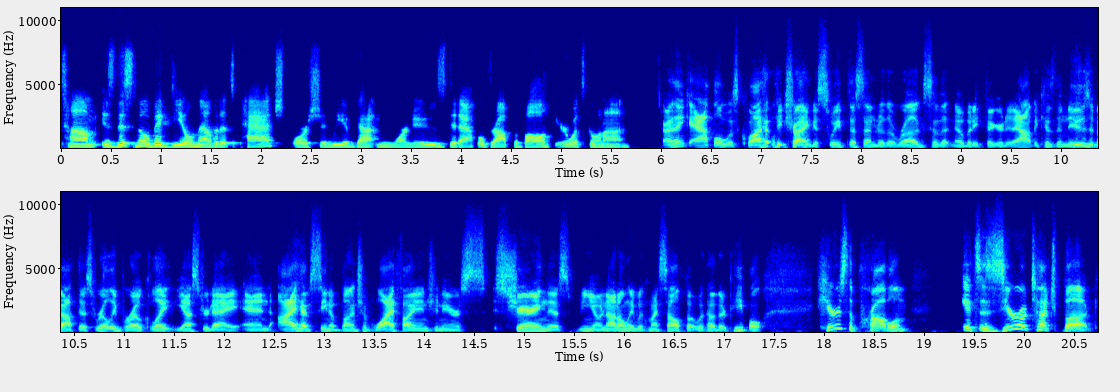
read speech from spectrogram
Tom, is this no big deal now that it's patched, or should we have gotten more news? Did Apple drop the ball here? What's going on? I think Apple was quietly trying to sweep this under the rug so that nobody figured it out because the news about this really broke late yesterday. And I have seen a bunch of Wi Fi engineers sharing this, you know, not only with myself, but with other people. Here's the problem it's a zero touch bug.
